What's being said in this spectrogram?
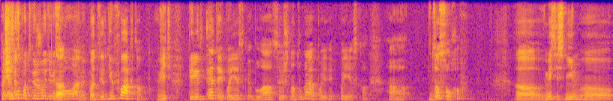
Почему? я сейчас подтвержу этими да. словами, подтвердим фактом, ведь перед этой поездкой была совершенно другая поездка. А, Засохов. Э, вместе с ним э,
